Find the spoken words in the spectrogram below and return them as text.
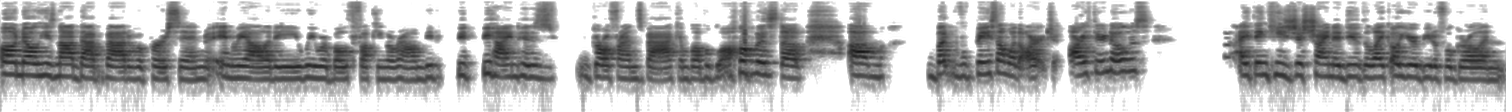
oh no, he's not that bad of a person. In reality, we were both fucking around be, be, behind his girlfriend's back and blah blah blah, all this stuff. Um, but based on what Ar- Arthur knows, I think he's just trying to do the like, oh, you're a beautiful girl and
